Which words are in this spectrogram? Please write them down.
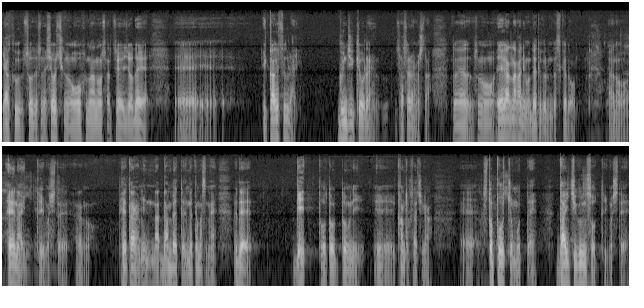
約そうですね松竹の大船の撮影所でえー、1か月ぐらい軍事教練させられました。でその映画の中にも出てくるんですけどあの A 内って言いましてあの兵隊がみんなダンベッドに寝てますね。でビッと音とともに、えー、監督たちが、えー、ストップウォッチを持って第一軍曹って言いまして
